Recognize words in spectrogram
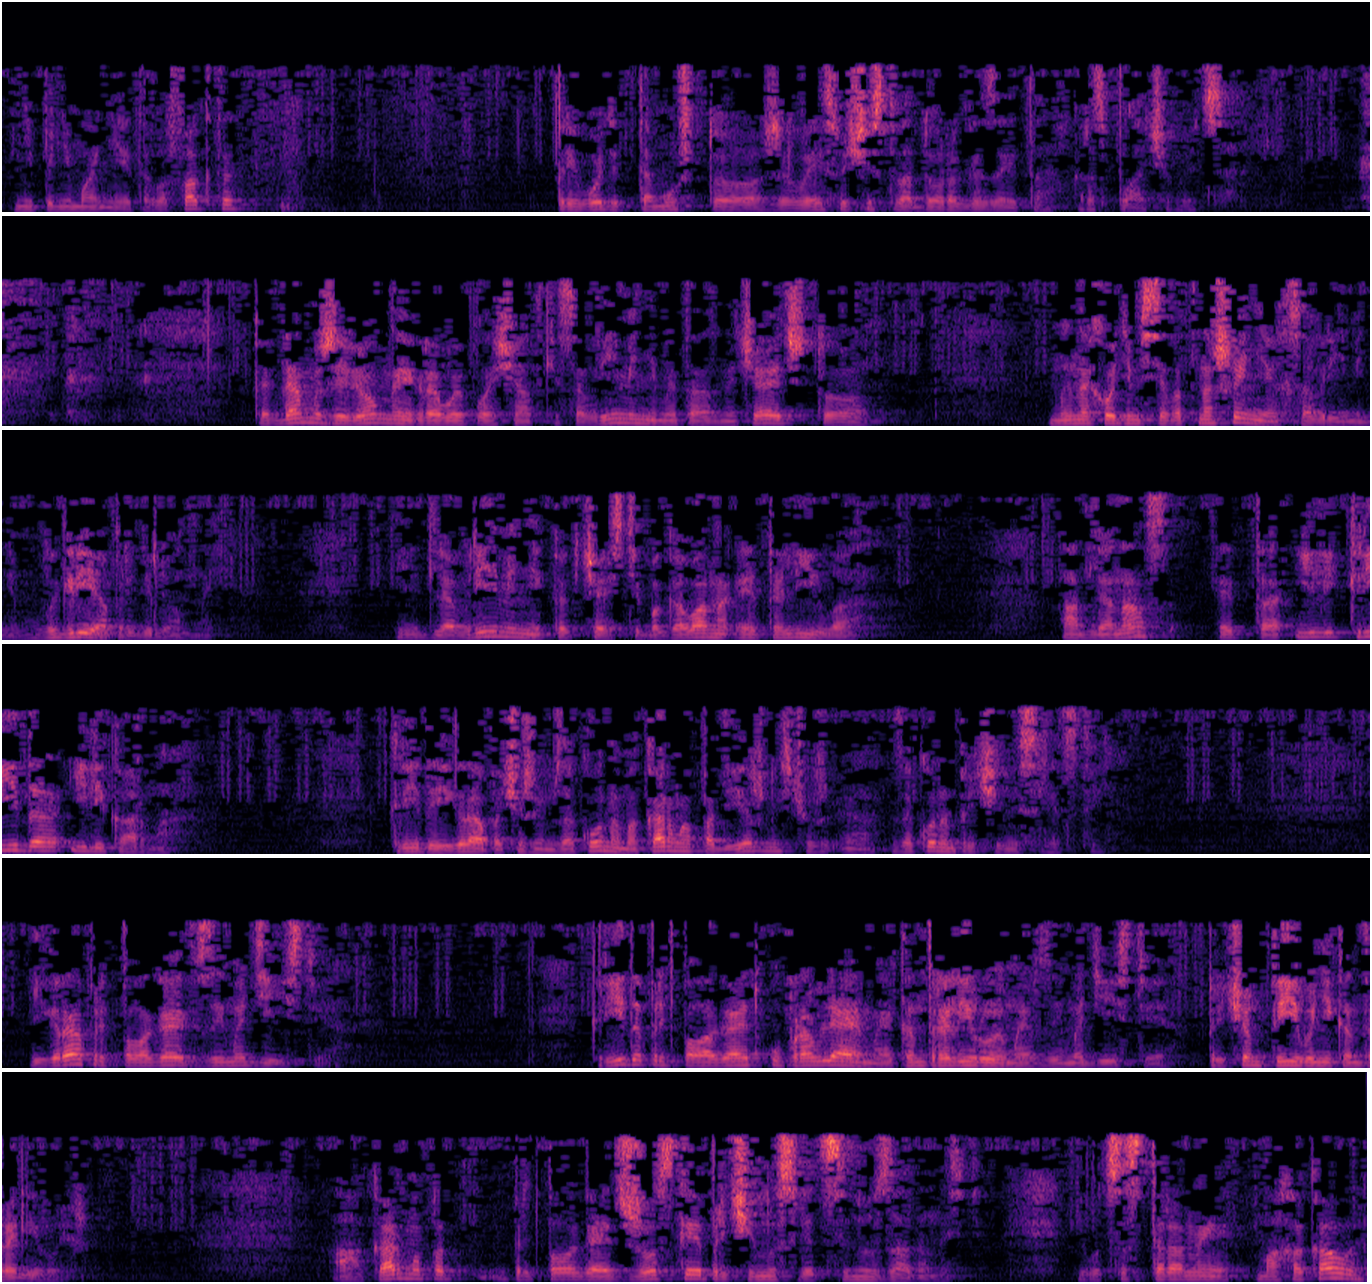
Непонимание этого факта приводит к тому, что живые существа дорого за это расплачиваются. Когда мы живем на игровой площадке со временем, это означает, что мы находимся в отношениях со временем, в игре определенной. И для времени, как части Бхагавана, это лила. А для нас это или крида, или карма. Крида – игра по чужим законам, а карма – подверженность чуж... а, законам причин и следствий. Игра предполагает взаимодействие. Крида предполагает управляемое, контролируемое взаимодействие, причем ты его не контролируешь. А карма предполагает жесткая причинно-следственную заданность. И вот со стороны Махакалы,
